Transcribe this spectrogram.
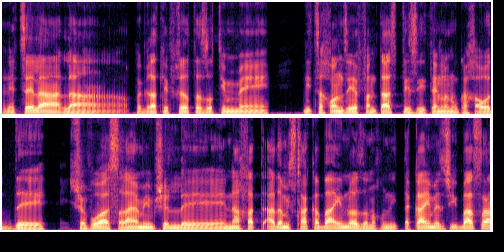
נצא לפגרת נבחרת הזאת עם uh, ניצחון, זה יהיה פנטסטי, זה ייתן לנו ככה עוד uh, שבוע, עשרה ימים של uh, נחת עד המשחק הבא, אם לא, אז אנחנו ניתקע עם איזושהי באסה,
